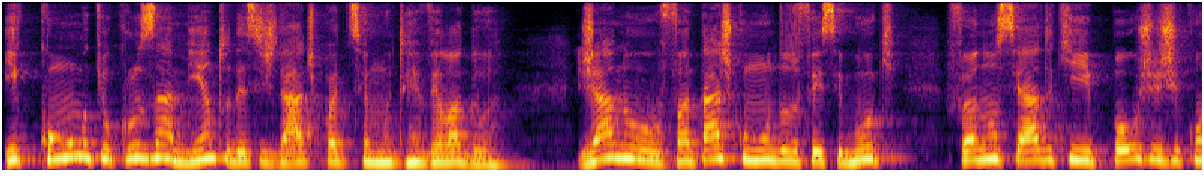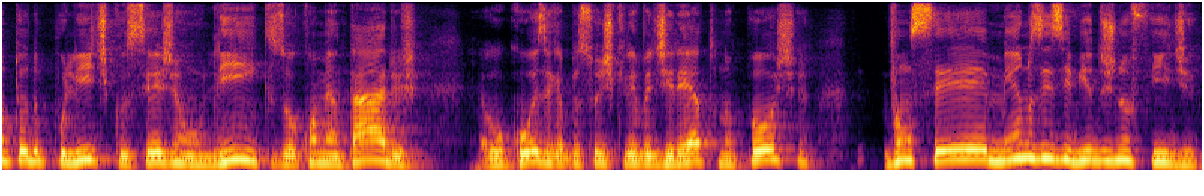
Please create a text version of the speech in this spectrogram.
e como que o cruzamento desses dados pode ser muito revelador. Já no fantástico mundo do Facebook, foi anunciado que posts de conteúdo político, sejam links ou comentários, ou coisa que a pessoa escreva direto no post, vão ser menos exibidos no feed.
